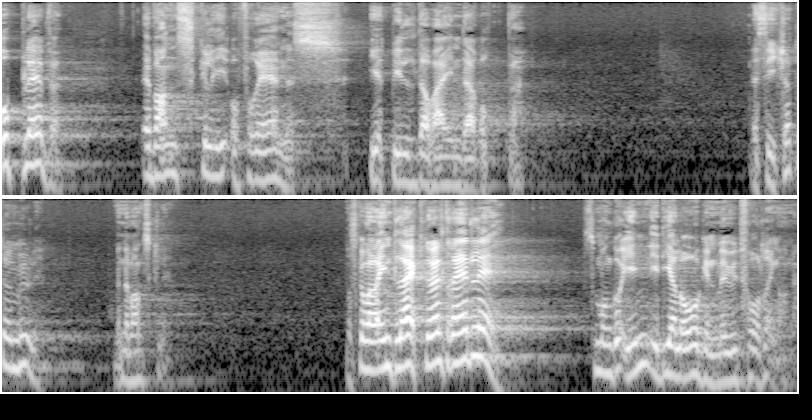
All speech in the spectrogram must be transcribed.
opplever, er vanskelig å forenes i et bilde av en der oppe. Jeg sier ikke at det er umulig, men det er vanskelig. Når skal være intellektuelt redelig, så må en gå inn i dialogen med utfordringene.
